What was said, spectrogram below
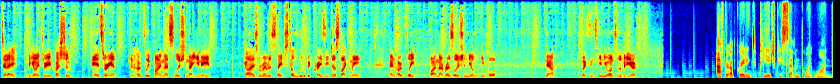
Today, I'll be going through your question, answering it, and hopefully finding that solution that you need. Guys, remember to stay just a little bit crazy just like me, and hopefully find that resolution you're looking for. Now, let's continue on to the video. After upgrading to PHP 7.1,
